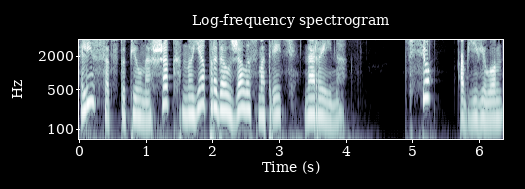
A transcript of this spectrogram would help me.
Лис отступил на шаг, но я продолжала смотреть на Рейна. «Все», — объявил он.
